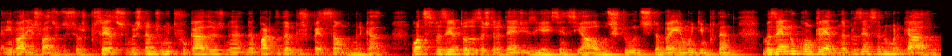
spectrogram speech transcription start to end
em várias fases dos seus processos, mas estamos muito focados na, na parte da prospecção de mercado. Pode-se fazer todas as estratégias e é essencial, os estudos também é muito importante, mas é no concreto, na presença no mercado,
